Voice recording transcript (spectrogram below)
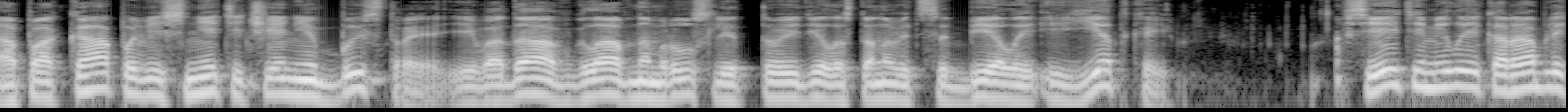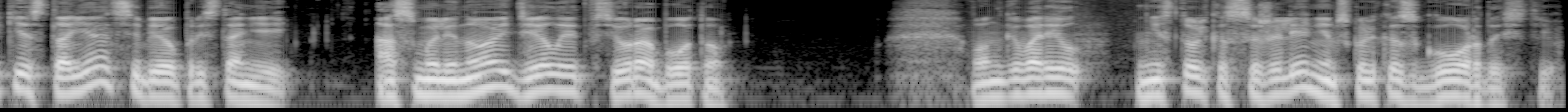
А пока по весне течение быстрое, и вода в главном русле то и дело становится белой и едкой, все эти милые кораблики стоят себе у пристаней, а Смолиной делает всю работу. Он говорил не столько с сожалением, сколько с гордостью.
